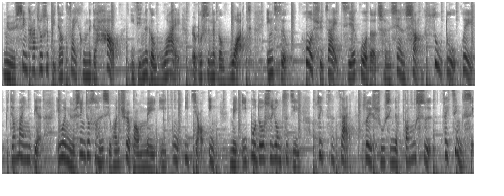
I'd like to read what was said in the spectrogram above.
女性她就是比较在乎那个 how 以及那个 why，而不是那个 what，因此。或许在结果的呈现上，速度会比较慢一点，因为女性就是很喜欢确保每一步一脚印，每一步都是用自己最自在、最舒心的方式在进行。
